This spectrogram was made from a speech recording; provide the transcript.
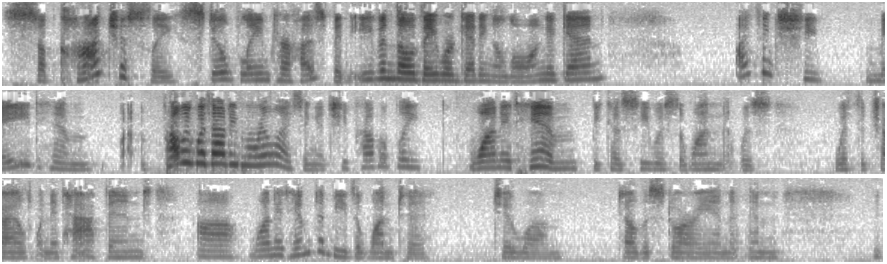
subconsciously still blamed her husband, even though they were getting along again. I think she made him probably without even realizing it. She probably wanted him because he was the one that was with the child when it happened. Uh, wanted him to be the one to to um, tell the story, and and it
